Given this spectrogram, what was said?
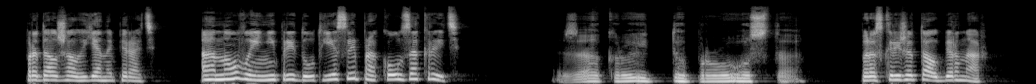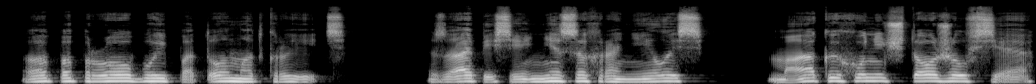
— продолжала я напирать. «А новые не придут, если прокол закрыть». «Закрыть-то просто», — проскрежетал Бернар. «А попробуй потом открыть». Записи не сохранилось. Маг их уничтожил все.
